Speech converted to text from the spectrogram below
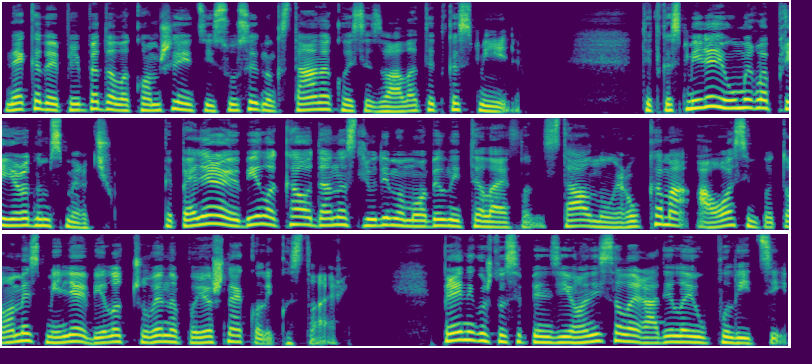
Nekada je pripadala komšinici iz susednog stana koja se zvala tetka Smilja. Tetka Smilja je umrla prirodnom smrću. Pepeljara je bila kao danas ljudima mobilni telefon, stalno u rukama, a osim po tome Smilja je bila čuvena po još nekoliko stvari. Pre nego što se penzionisala radila je u policiji.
